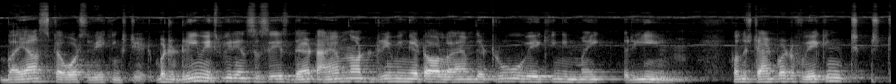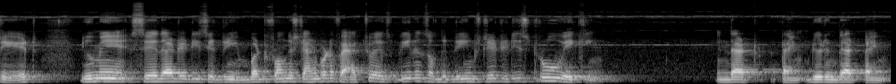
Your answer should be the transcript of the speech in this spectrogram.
bias towards waking state. But dream experience says that I am not dreaming at all, I am the true waking in my dream. From the standpoint of waking state, you may say that it is a dream, but from the standpoint of actual experience of the dream state, it is true waking in that time, during that time.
